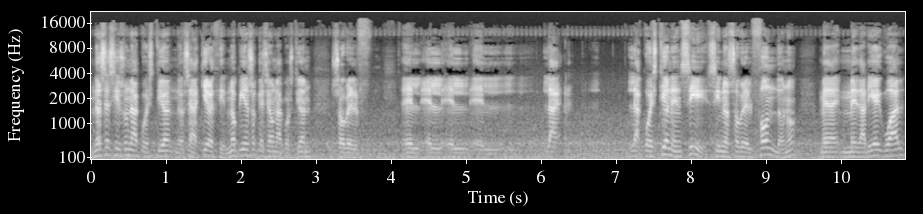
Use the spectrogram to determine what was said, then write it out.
no sé si es una cuestión, o sea, quiero decir, no pienso que sea una cuestión sobre el, la cuestión en sí, sino sobre el fondo, ¿no? Me, daría igual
